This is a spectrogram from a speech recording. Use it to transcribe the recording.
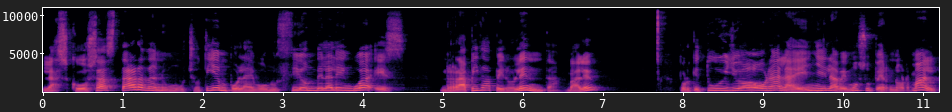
las cosas tardan mucho tiempo. La evolución de la lengua es rápida pero lenta, ¿vale? porque tú y yo ahora la ñ la vemos súper normal,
